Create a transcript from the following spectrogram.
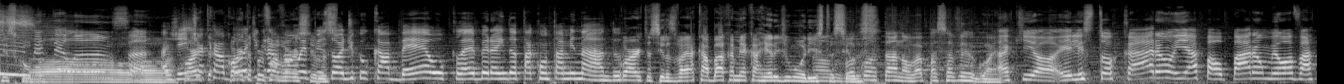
Desculpa. Metelança. A gente Corta- acabou corta, de gravar favor, um Silas. episódio que o Cabé, o Kleber ainda tá contaminado. Corta, Silas, vai acabar com a minha carreira de humorista, Não, não vou Silas. cortar não, vai passar vergonha. Aqui, ó. Eles tocaram e apalparam meu avatar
